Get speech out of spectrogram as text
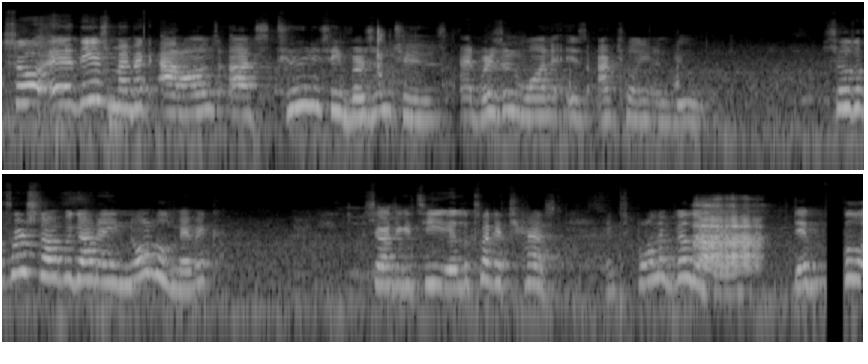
So uh, these Mimic add-ons add two say version 2s and version 1 is actually undo it. So the first off we got a normal Mimic. So as you can see it looks like a chest. Like spawn a villager, they will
